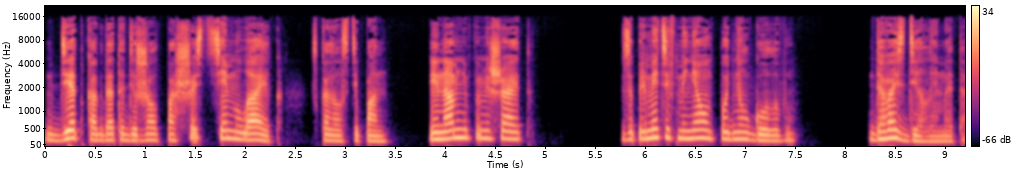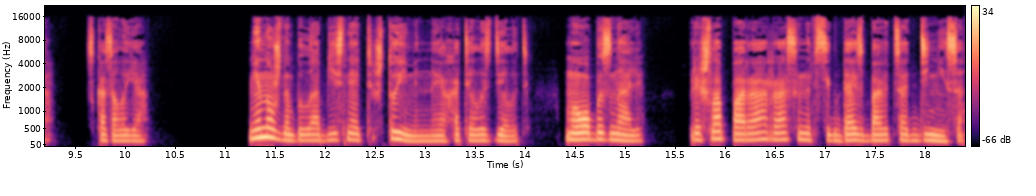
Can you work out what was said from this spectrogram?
«Дед когда-то держал по шесть-семь лаек», — сказал Степан. «И нам не помешает». Заприметив меня, он поднял голову. «Давай сделаем это», — сказала я. Не нужно было объяснять, что именно я хотела сделать. Мы оба знали. Пришла пора раз и навсегда избавиться от Дениса,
